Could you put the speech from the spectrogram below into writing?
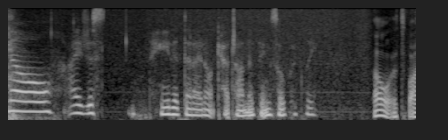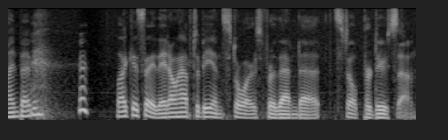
No, I just hate it that I don't catch on to things so quickly. Oh, it's fine, baby. like I say, they don't have to be in stores for them to still produce them.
